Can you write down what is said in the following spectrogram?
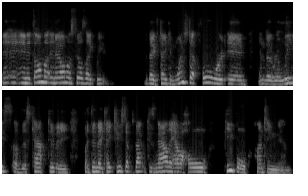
And, and it's almost and it almost feels like we they've taken one step forward in in the release of this captivity, but then they take two steps back because now they have a whole people hunting them.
